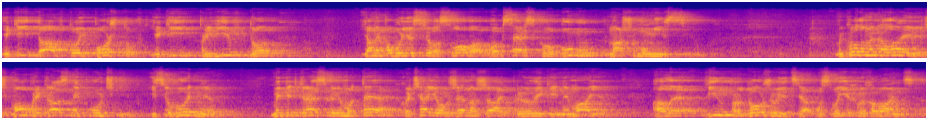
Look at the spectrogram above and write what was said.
який дав той поштовх, який привів до, я не побоюсь цього слова, боксерського буму в нашому місті. Микола Миколайович мав прекрасних учнів, і сьогодні ми підкреслюємо те, хоча його вже, на жаль, превеликий немає, але він продовжується у своїх вихованцях.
